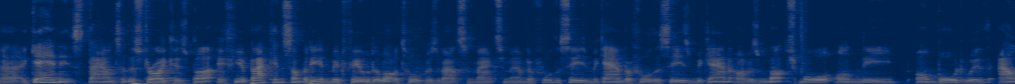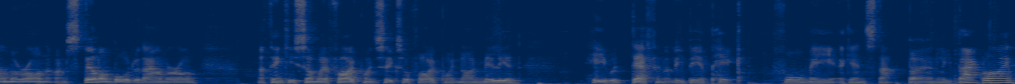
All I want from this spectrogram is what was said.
Uh, again, it's down to the strikers, but if you're backing somebody in midfield, a lot of talk was about St Maximin before the season began. Before the season began, I was much more on the on board with Almiron. I'm still on board with Almiron. I think he's somewhere 5.6 or 5.9 million. He would definitely be a pick for me against that Burnley backline.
